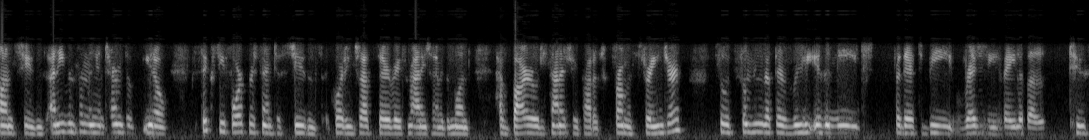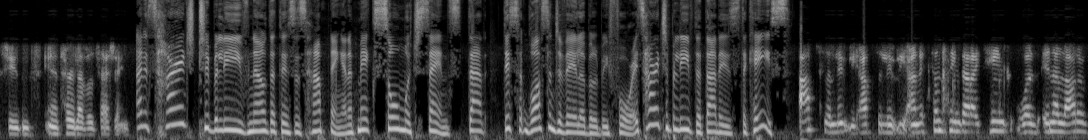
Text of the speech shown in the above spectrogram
on students, and even something in terms of you know 64% of students, according to that survey from any time of the month, have borrowed a sanitary product from a stranger. So it's something that there really is a need for there to be readily available to students in a third level setting. And it's hard to believe now that this is happening, and it makes so much sense that this wasn't available before. It's hard to believe that that is the case. Absolutely, absolutely. And it's something that I think was in a lot of,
